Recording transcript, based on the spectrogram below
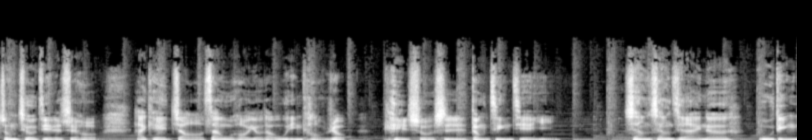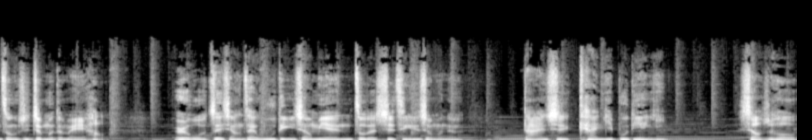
中秋节的时候，还可以找三五好友到屋顶烤肉，可以说是动静皆宜。想象起来呢，屋顶总是这么的美好。而我最想在屋顶上面做的事情是什么呢？答案是看一部电影。小时候，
